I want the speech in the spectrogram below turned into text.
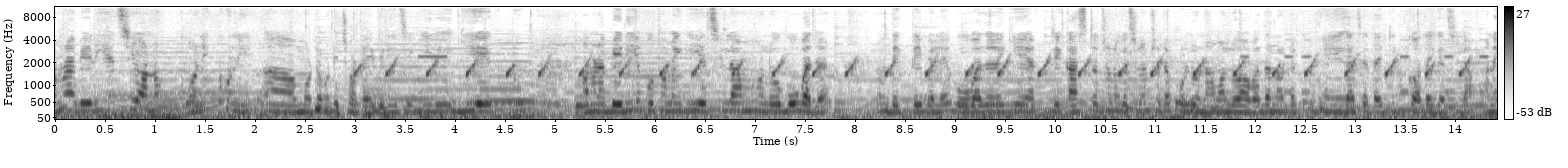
আমরা বেরিয়েছি অনেক অনেকক্ষণই মোটামুটি ছটায় বেরিয়েছি। গিয়ে গিয়ে একটু আমরা বেরিয়ে প্রথমে গিয়েছিলাম হলো বউবাজার। দেখতেই পেলে। বউবাজারে গিয়ে যে কাজটার জন্য গেছিলাম সেটা হলো না। আমার লোহা বাঁধানোটা একটু ভেঙে গেছে, তাই ঠিক কথায় গেছিলাম। মানে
